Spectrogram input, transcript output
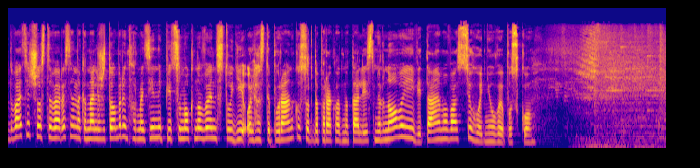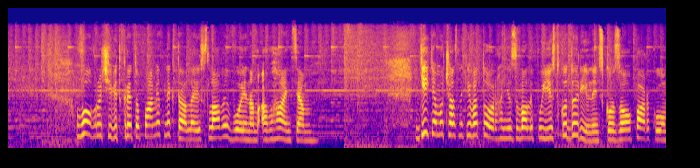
26 вересня, на каналі Житомир. Інформаційний підсумок новин в студії Ольга Степуренко, сурдопереклад Наталії Смірнової. Вітаємо вас сьогодні у випуску. В Овручі відкрито пам'ятник та алею слави воїнам-афганцям. Дітям учасників АТО організували поїздку до Рівненського зоопарку.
